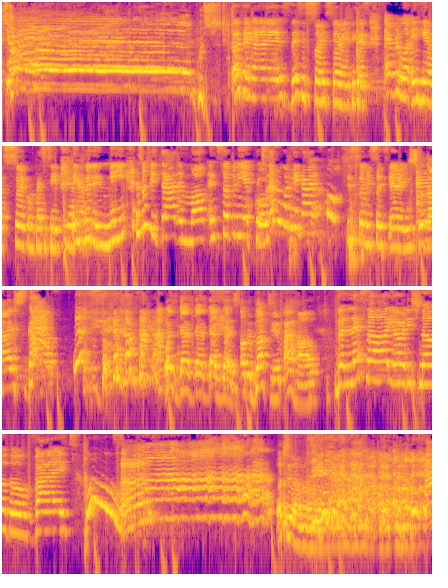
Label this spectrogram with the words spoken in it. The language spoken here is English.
challenge. Okay, guys, this is so scary because everyone in here is so competitive, Yeah. including me, especially dad and mom and Stephanie, of course. Everyone here, guys. Oh, this is gonna be so scary. So guys, Guys, what is guys, guys, guys, guys? On the black team, I have Vanessa, you already know the vibes. Woo! ah, what's it?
